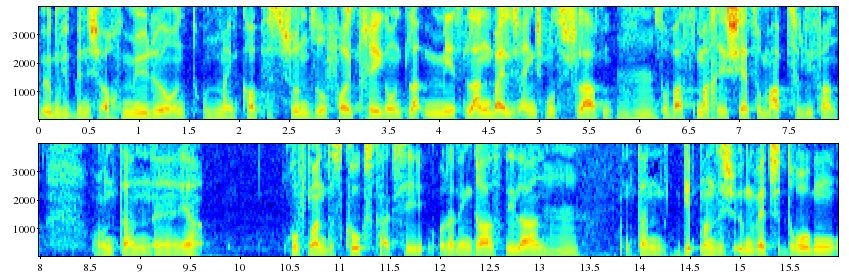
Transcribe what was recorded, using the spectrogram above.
Irgendwie bin ich auch müde und, und mein Kopf ist schon so voll träge und mir ist langweilig, eigentlich muss ich schlafen. So, was mache ich jetzt, um abzuliefern? Und dann, äh, ja, ruft man das Koks-Taxi oder den Grasdealer an und dann gibt man sich irgendwelche Drogen,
